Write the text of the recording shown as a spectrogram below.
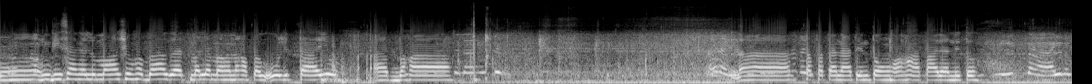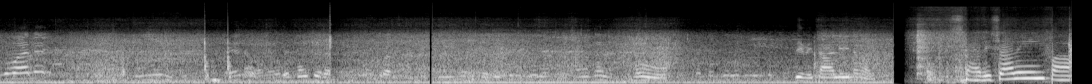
Kung hindi sana lumakas yung habagat, malamang nakapag-ulit tayo. At baka na tapatan natin tong kakatalan nito. Init na. Gumana. Ayun, oh. Dito na. Oo. Hindi, may tali naman. Sari-saring pang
